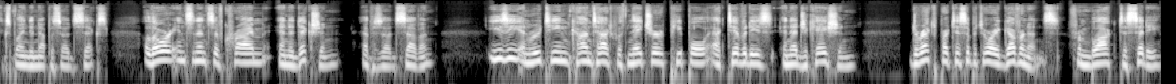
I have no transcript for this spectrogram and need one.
explained in episode 6, a lower incidence of crime and addiction, episode 7, easy and routine contact with nature, people, activities, and education, direct participatory governance from block to city,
